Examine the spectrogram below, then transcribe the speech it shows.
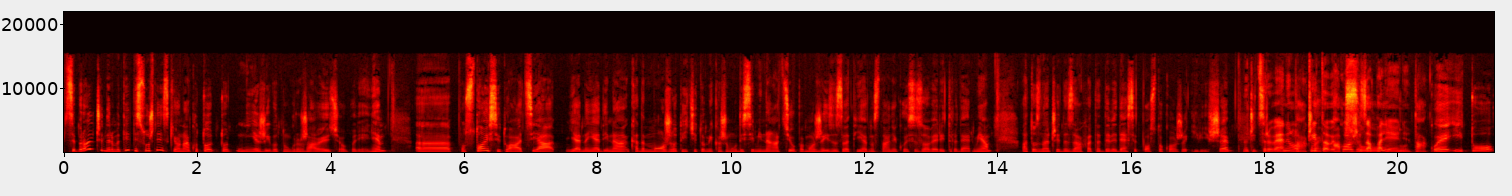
sebroični dermatitis suštinski onako to, to nije životno ugrožavajuće oboljenje. Uh, postoji situacija jedna jedina kada može otići, to mi kažemo, u diseminaciju, pa može izazvati jedno stanje koje se zove eritrodermija, a to znači da zahvata 90% kože i više. Znači crvenilo tako čitave je, kože zapaljenje. Tako no. je i to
